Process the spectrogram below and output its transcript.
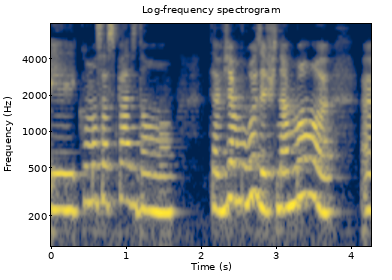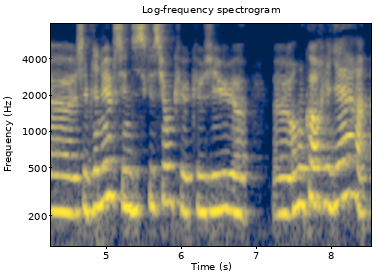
et comment ça se passe dans ta vie amoureuse. Et finalement, j'ai bien aimé, c'est une discussion que, que j'ai eue encore hier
